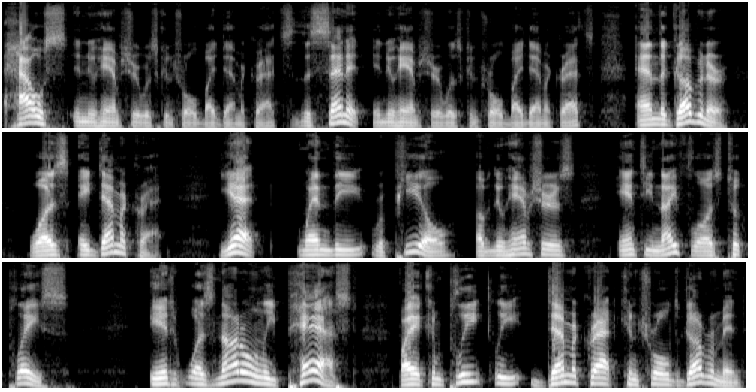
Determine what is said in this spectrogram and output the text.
House in New Hampshire was controlled by Democrats, the Senate in New Hampshire was controlled by Democrats, and the governor was a Democrat. Yet, when the repeal of New Hampshire's anti knife laws took place, it was not only passed by a completely Democrat controlled government,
